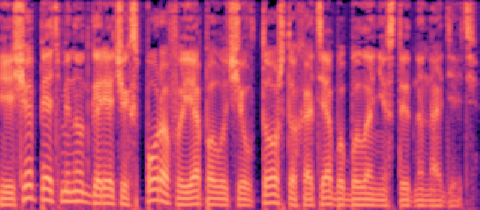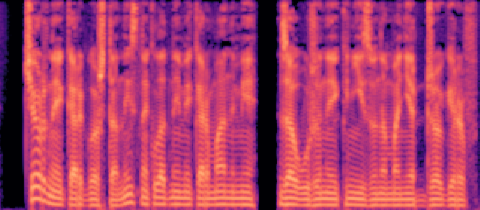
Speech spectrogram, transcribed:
Еще пять минут горячих споров, и я получил то, что хотя бы было не стыдно надеть. Черные карго-штаны с накладными карманами, зауженные к низу на манер джоггеров,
